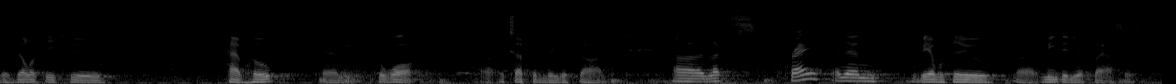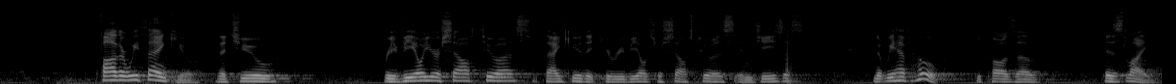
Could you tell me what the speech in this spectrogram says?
the ability to have hope and to walk uh, acceptably with God. Uh, let's pray and then we'll be able to uh, meet in your classes. Father, we thank you that you reveal yourself to us. Thank you that you revealed yourself to us in Jesus, and that we have hope because of his life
